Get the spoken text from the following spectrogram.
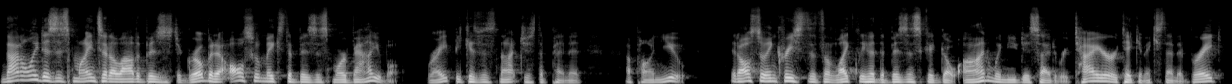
Not only does this mindset allow the business to grow, but it also makes the business more valuable right? Because it's not just dependent upon you. It also increases the likelihood the business could go on when you decide to retire or take an extended break,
